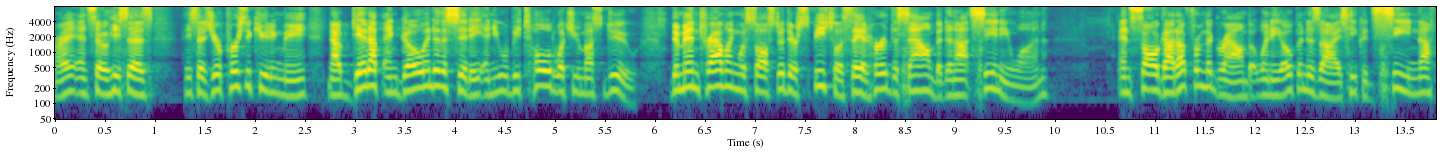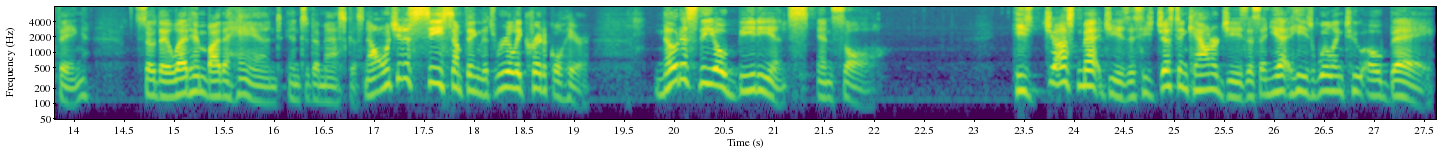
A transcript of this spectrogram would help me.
All right? And so he says, he says, You're persecuting me. Now get up and go into the city, and you will be told what you must do. The men traveling with Saul stood there speechless. They had heard the sound, but did not see anyone. And Saul got up from the ground, but when he opened his eyes, he could see nothing. So they led him by the hand into Damascus. Now I want you to see something that's really critical here. Notice the obedience in Saul. He's just met Jesus, he's just encountered Jesus, and yet he's willing to obey.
